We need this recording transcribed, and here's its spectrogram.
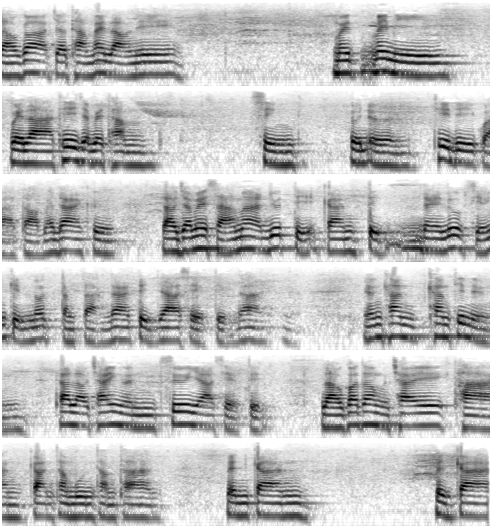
เราก็จะทำให้เรานี้ไม่ไม่มี เวลาที่จะไปทำสิ่งอื่นๆที่ดีกว่าต่อไปได้คือ เราจะไม่สามารถยุติการติดในรูปเสียงกลิ่นรสต่างๆ ได้ติดยาเสพติดได้งั้นขั้นขั้นที่หนึ่งถ้าเราใช้เงินซื้อยาเสพติด เราก็ต้องใช้ทานการทำบุญทำทาน เป็นการเป็นการ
